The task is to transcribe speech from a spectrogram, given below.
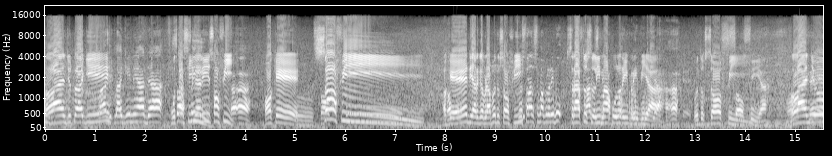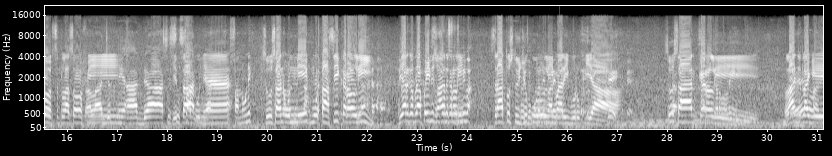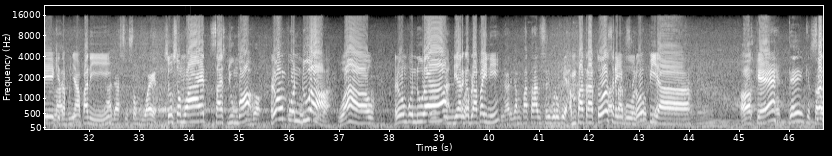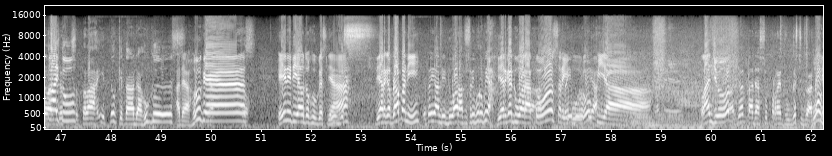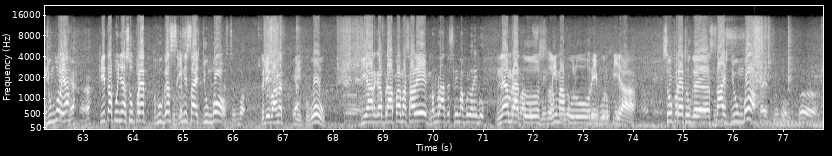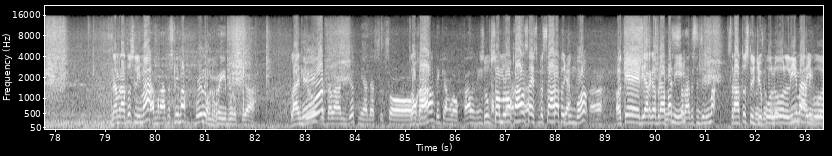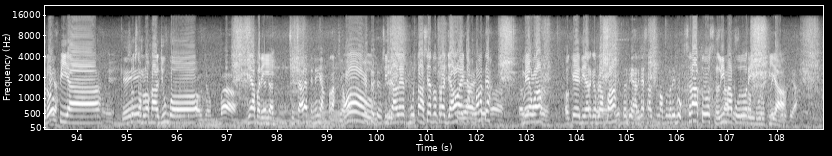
Lanjut lagi. Lanjut lagi nih ada Mutasi Sofi. dari Sofi. Heeh. Oke. Tuh, Sofi. Oke, di harga berapa untuk Sofi? 150 ribu. 150 ribu rupiah. Heeh. Untuk Sofi. Sofi ya. Oke. Lanjut setelah Sofi. Lanjut nih ada si Kita Susan punya- ya. Susan unik. Susan unik mutasi curly. Di harga berapa ini Susan curly? 175. 175 ribu rupiah. Oke. Susan curly. Lanjut Oke, lagi, lanjut kita lagi. punya apa nih? Ada Susum White. Susum white size jumbo, jumbo. rumpun dua. Wow. Rumpun dua Rumpun di dua. harga berapa ini? Di harga 400 ribu rupiah. 400 ribu rupiah. Oke. Oke, kita Setelah lanjut. itu- setelah itu kita ada Hugus. Ada Huges. Ini dia untuk Hugesnya. Huges. Di harga berapa nih? Itu yang di 200 ribu rupiah. Di harga 200 ribu Ribu rupiah. Lanjut. Lanjut ada Super Red Hugus juga ada Wow, nih. jumbo ya. Heeh. Kita punya Supret Huges, Huges. ini size jumbo. Tes jumbo. Gede banget. Ya. Nih, wow. Di harga berapa Mas Salim? 650 ribu. 650 ribu rupiah. Supret Huges size jumbo Size jumbo. Beuh. 605. 650 ribu rupiah. Oke, Lanjut. kita lanjut nih ada suksom Lokal. batik yang lokal nih. Suksom lokal ya. size besar atau Ya. jumbo? Ah, Oke, di harga berapa nih? 175. 175 ribu rupiah. Oke. Suksom lokal jumbo. Lokal jombang. Ini apa nih? ada cicalet ini yang terak Jawa. Wow, cicalet mutasi atau terajawa ya Iya, cakep banget ya. cakep, Mewah. Oke, di harga berapa? Itu di harga 150 ribu. 150 ribu rupiah.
